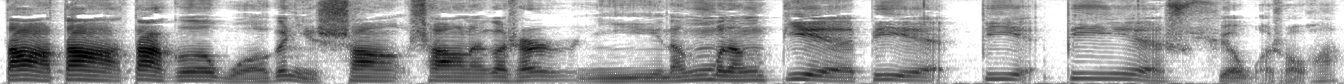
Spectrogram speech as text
大大大哥，我跟你商商量个事儿，你能不能别别别别学我说话？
